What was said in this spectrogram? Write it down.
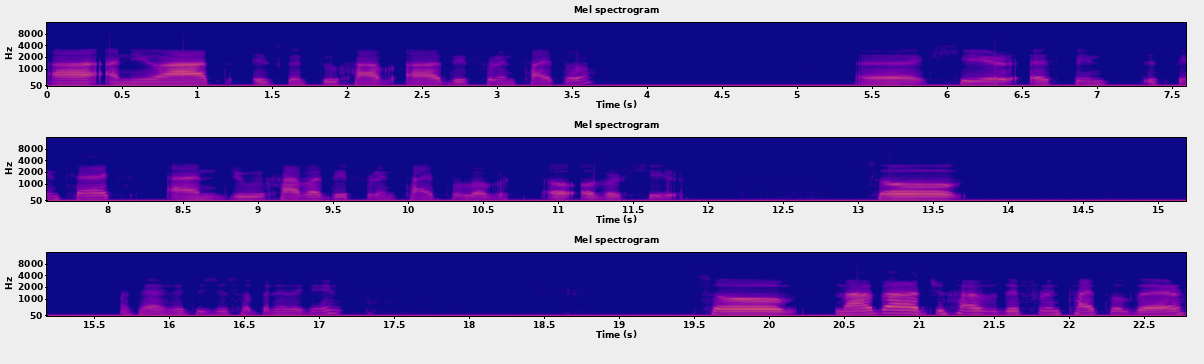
uh, a new ad it's going to have a different title. Here a spin spin text and you will have a different title over over here. So okay I'm going to just open it again so now that you have different title there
